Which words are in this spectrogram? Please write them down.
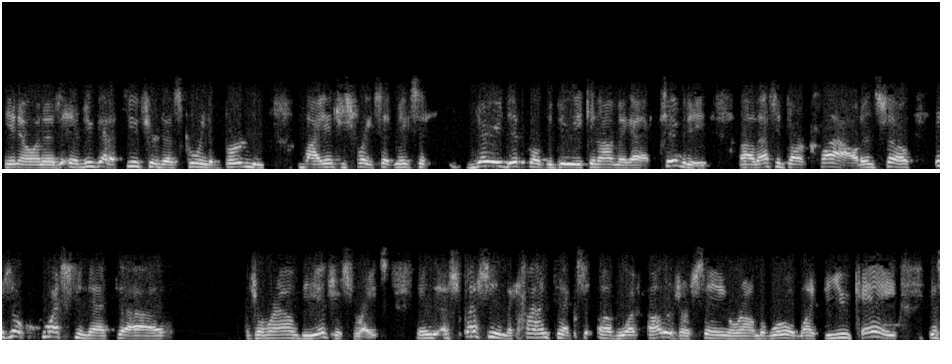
you know. And as, if you've got a future that's going to burden by interest rates, that makes it very difficult to do economic activity. Uh, that's a dark cloud, and so there's no question that. Uh, around the interest rates, and especially in the context of what others are saying around the world, like the UK. The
